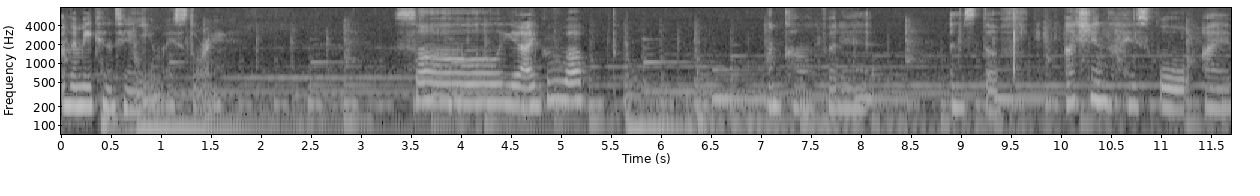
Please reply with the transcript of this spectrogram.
let me continue my story. So, yeah, I grew up unconfident and stuff. Actually, in high school, I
